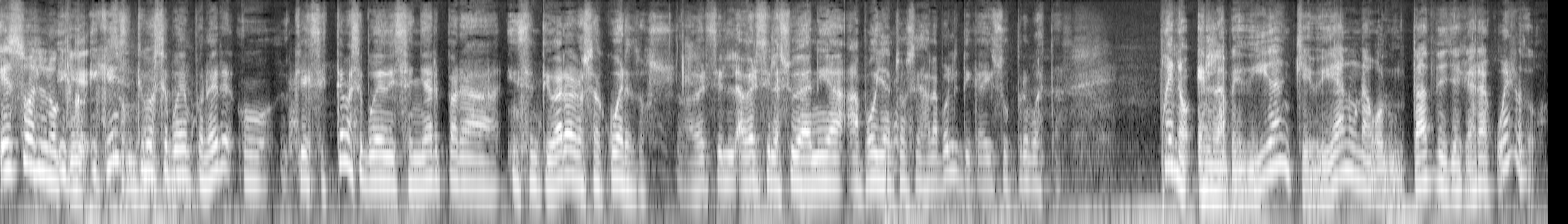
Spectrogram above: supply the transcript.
Eso es lo ¿Y, que... ¿Y qué incentivos se pueden poner o qué sistema se puede diseñar para incentivar a los acuerdos? A ver si, a ver si la ciudadanía apoya entonces a la política y sus propuestas. Bueno, en la medida en que vean una voluntad de llegar a acuerdo.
